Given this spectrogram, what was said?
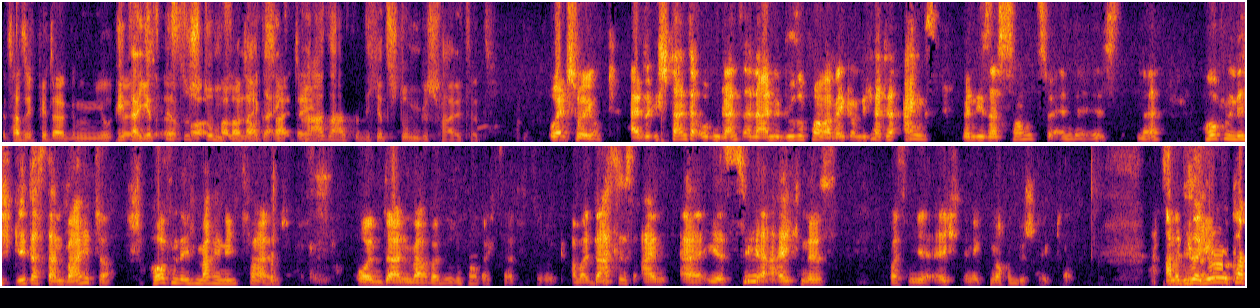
Jetzt hat sich Peter gemutet. Peter, jetzt bist äh, du stumm. Vor, vor lauter Ekstase hast du dich jetzt stumm geschaltet. Oh, Entschuldigung. Also ich stand da oben ganz alleine, du sofort war weg und ich hatte Angst, wenn dieser Song zu Ende ist. Ne? Hoffentlich geht das dann weiter. Hoffentlich mache ich nichts falsch. Und dann war aber du sofort rechtzeitig zurück. Aber das ist ein äh, ESC-Ereignis, was mir echt in den Knochen gesteckt hat. Aber dieser Euroclub,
